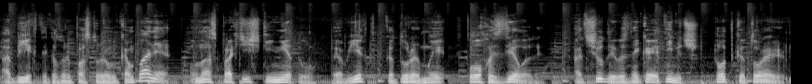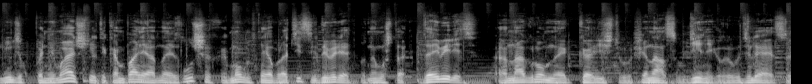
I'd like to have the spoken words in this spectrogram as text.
объекты, которые построила компания, у нас практически нету объектов, которые мы плохо сделали. Отсюда и возникает имидж, тот, который люди понимают, что эта компания одна из лучших и могут к ней обратиться и доверять, потому что доверить на огромное количество финансов, денег, которые выделяется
